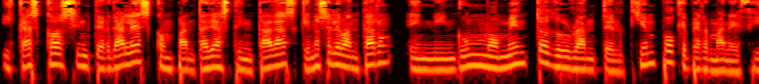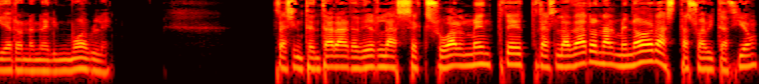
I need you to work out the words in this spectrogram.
y cascos integrales con pantallas tintadas que no se levantaron en ningún momento durante el tiempo que permanecieron en el inmueble. Tras intentar agredirla sexualmente, trasladaron al menor hasta su habitación,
